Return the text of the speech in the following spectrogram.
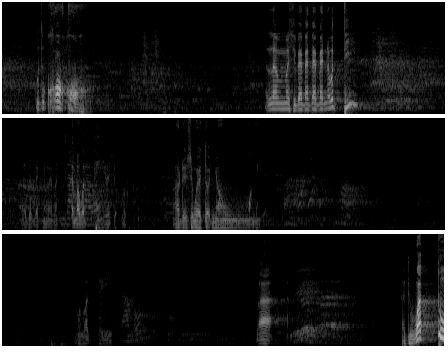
Kutu kokoh. Lemes dipepet-pepet wedi. Pepet-pepet wedi tambah wedi. Ada sing wedok nyawang. Wedi. Pak. Jadi waktu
